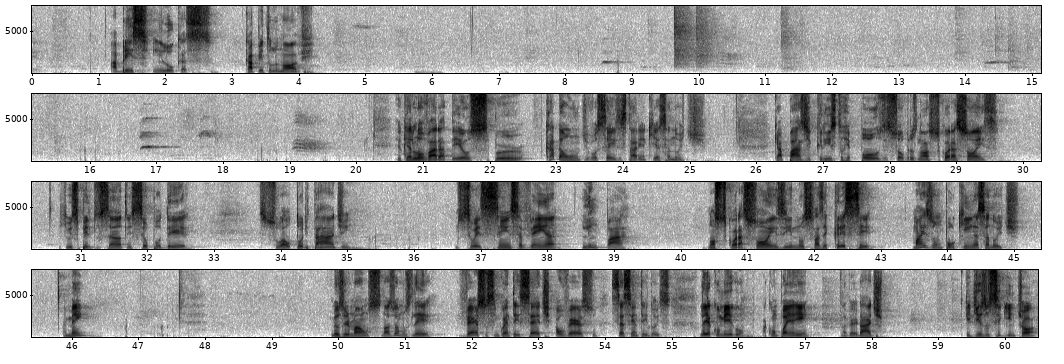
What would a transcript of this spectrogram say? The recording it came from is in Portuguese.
abrisse em Lucas, capítulo 9. Eu quero louvar a Deus por cada um de vocês estarem aqui essa noite. Que a paz de Cristo repouse sobre os nossos corações e que o Espírito Santo, em seu poder, sua autoridade, sua essência, venha limpar nossos corações e nos fazer crescer mais um pouquinho essa noite. Amém? Meus irmãos, nós vamos ler verso 57 ao verso 62. Leia comigo, acompanha aí, na verdade. E diz o seguinte, ó:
